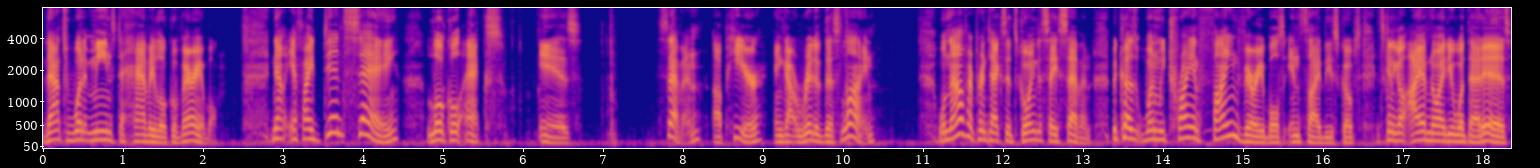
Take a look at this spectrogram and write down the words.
That's what it means to have a local variable. Now, if I did say local x is 7 up here and got rid of this line, well, now if I print x, it's going to say 7, because when we try and find variables inside these scopes, it's going to go, I have no idea what that is.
